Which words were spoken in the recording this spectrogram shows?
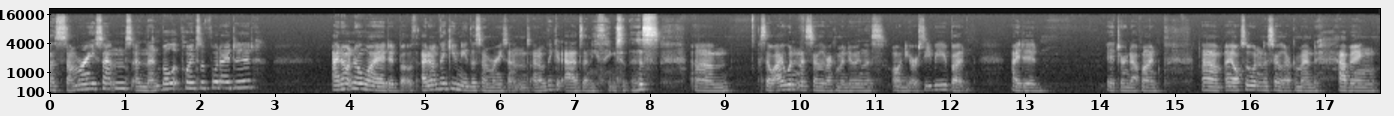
a summary sentence and then bullet points of what I did. I don't know why I did both. I don't think you need the summary sentence. I don't think it adds anything to this. Um, so I wouldn't necessarily recommend doing this on your CV, but I did. It turned out fine. Um, I also wouldn't necessarily recommend having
